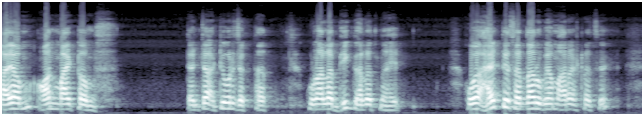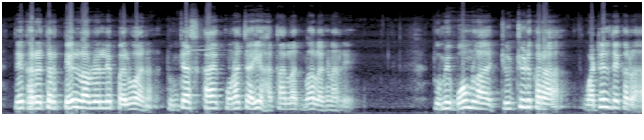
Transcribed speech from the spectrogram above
कायम ऑन माय टर्म्स त्यांच्या अटीवर जगतात. कुणाला भीक घालत नाहीत. हो आहेत ते सरदार उभ्या महाराष्ट्राचे. ते खरे तर तेल लावलेले पैलवान. तुमच्याच काय कुणाच्याही हाताला न लागणारे. तुम्ही बोंबला चिडचिड करा. वाटेल ते करा.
